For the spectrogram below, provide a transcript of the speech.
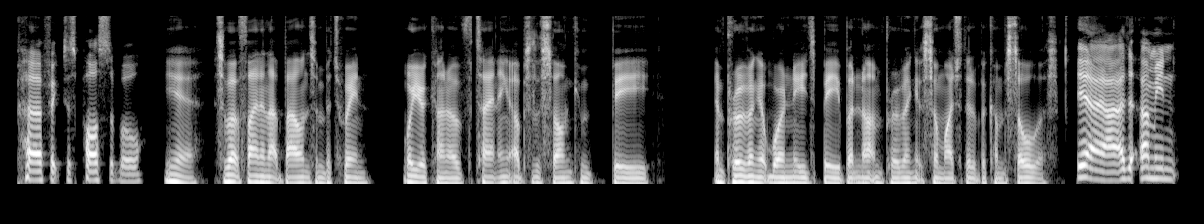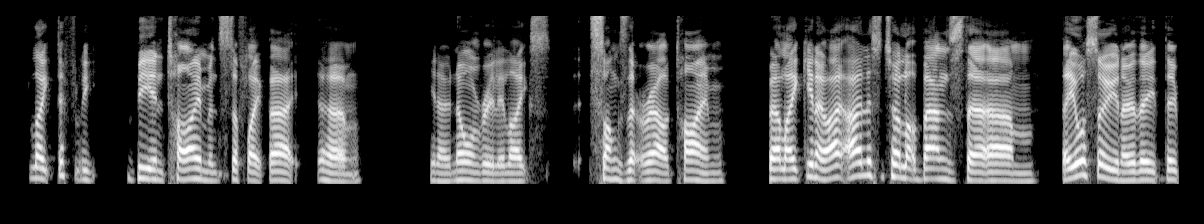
perfect as possible. Yeah. It's about finding that balance in between where you're kind of tightening it up so the song can be improving it where needs be, but not improving it so much that it becomes soulless. Yeah, I, I mean, like definitely be in time and stuff like that. Um, you know, no one really likes songs that are out of time. But like, you know, I, I listen to a lot of bands that um they also, you know, they they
